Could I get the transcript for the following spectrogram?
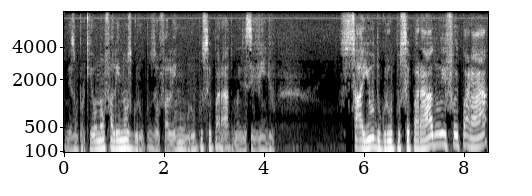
mesmo porque eu não falei nos grupos, eu falei num grupo separado, mas esse vídeo saiu do grupo separado e foi parar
